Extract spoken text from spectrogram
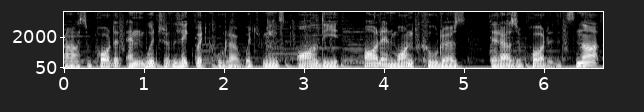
are supported and which liquid cooler, which means all the all-in-one coolers that are supported. It's not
